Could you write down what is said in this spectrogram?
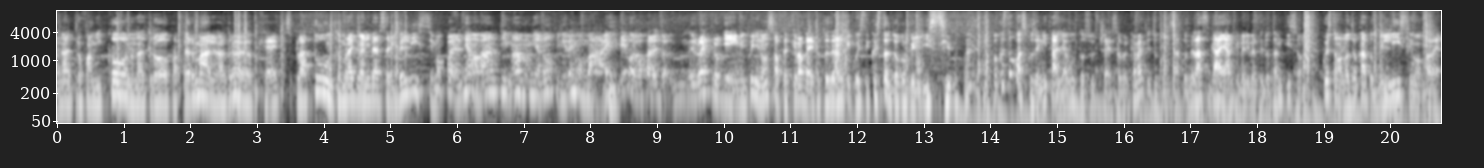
un altro Famicom, un altro Paper Mario, un altro... Eh, ok. Splatoon, Tomb Raider Anniversary, bellissimo. Poi andiamo avanti, mamma mia, non finiremo mai. Io volevo fare il, il retro gaming, quindi non so perché, vabbè, hai fatto vedere anche questi. Questo è un gioco bellissimo. ma questo qua, scusa, in Italia ha avuto successo, perché a me è piaciuto un sacco. The Last Guy anche mi è divertito tantissimo. Questo non l'ho giocato, bellissimo. Vabbè,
